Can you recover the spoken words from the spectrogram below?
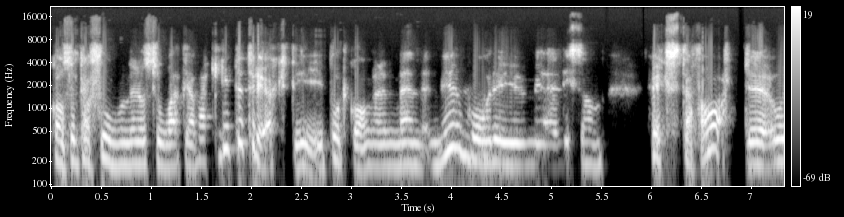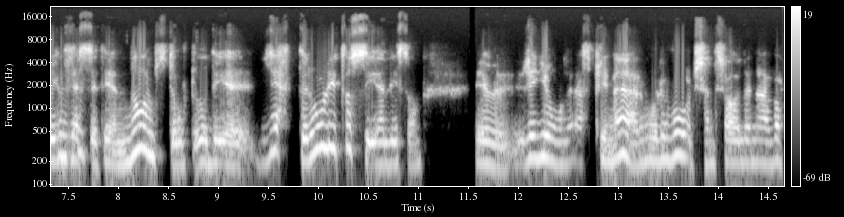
konsultationer och så, att det har varit lite trögt i portgången. Men nu går det ju med liksom högsta fart eh, och mm. intresset är enormt stort och det är jätteroligt att se liksom eh, regionernas primärvård och vårdcentralerna, vad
